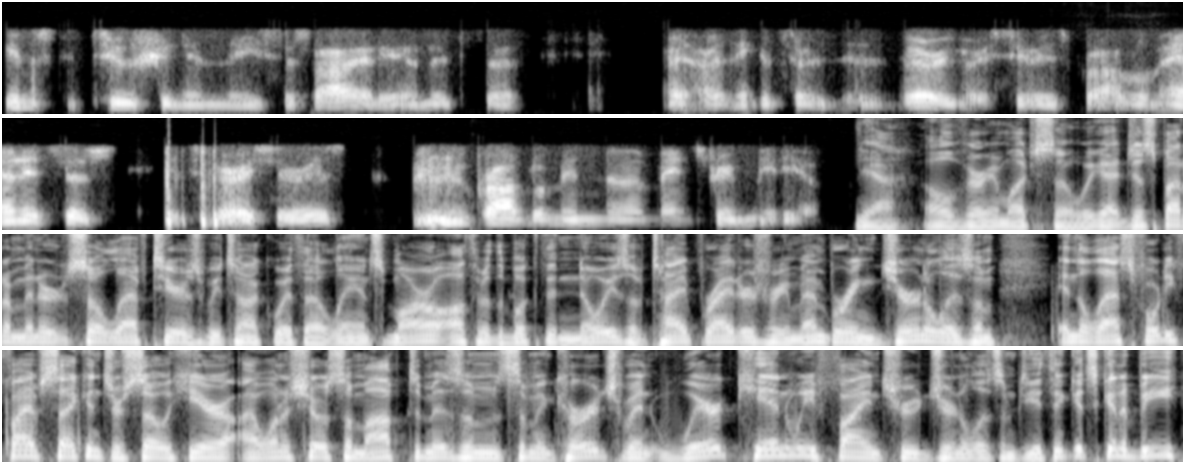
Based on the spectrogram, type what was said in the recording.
institution in the society, and it's uh, I, I think it's a, a, very very serious problem, and it's just it's a very serious problem in uh, mainstream media. Yeah, oh, very much so. We got just about a minute or so left here as we talk with uh, Lance Morrow, author of the book "The Noise of Typewriters: Remembering Journalism." In the last forty-five seconds or so here, I want to show some optimism, some encouragement. Where can we find true journalism? Do you think it's going to be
